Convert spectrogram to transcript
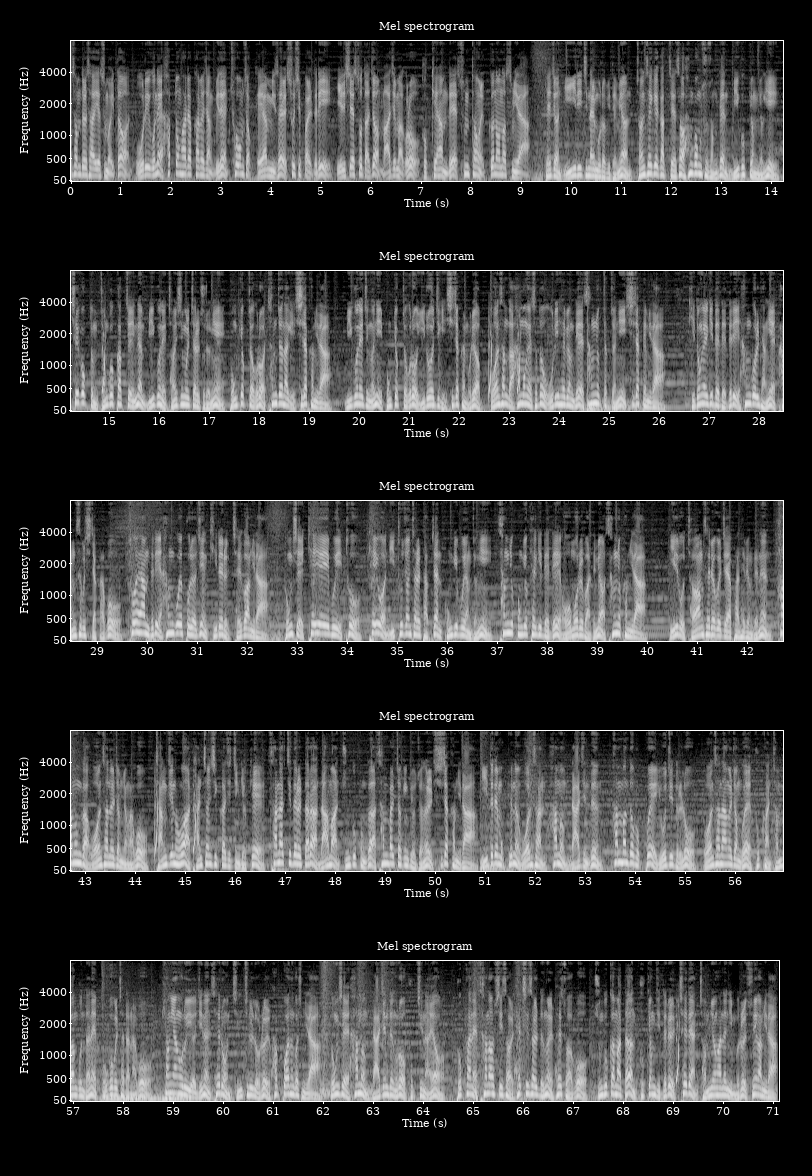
섬들 사이에 숨어있던 우리 군의 합동 화력함에 장비된 초음속 대한미사일 수십 발들이 일시에 쏟아져 마지막으로 북해 함대의 숨통 을 끊어넣습니다. 개전 2일이 지날 무렵이 되면 전 세계 각지에서 항공 수송된 미국 병력이 칠곡 등 전국 각지에 있는 미군의 전시물자를 주령해 본격적으로 참전하기 시작합니다. 미군의 증언이 본격적으로 이루어지기 시작할 무렵 원산과 함흥에서도 우리 해병대의 상륙작전이 시작됩니다. 기동헬기 대대들이 항구를 향해 강습을 시작하고 소해함들이 항구에 뿌려진 기뢰를 제거합니다. 동시에 KAV-2, K1 E2 전차를 탑재한 공기부양정이 상륙 공격 헬기 대대의 어모를 받으며 상륙합니다. 일부 저항 세력을 제압한 해병대는 함흥과 원산을 점령하고 장진호와 단천시까지 진격해 산악지대를 따라 남한 중국군과 산발적인 교전을 시작합니다. 이들의 목표는 원산, 함흥, 나진 등 한반도 북부의 요지들로 원산항을 점거해 북한 전방군단의 보급을 차단하고 평양으로 이어지는 새로운 진출로를 확보하는 것입니다. 동시에 함흥, 나진 등으로 북진하여 북한의 산업시설, 핵시설 등을 회수하고 중국과 맞닿은 국경지대를 최대한 점령하는 임무를 수행합니다.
